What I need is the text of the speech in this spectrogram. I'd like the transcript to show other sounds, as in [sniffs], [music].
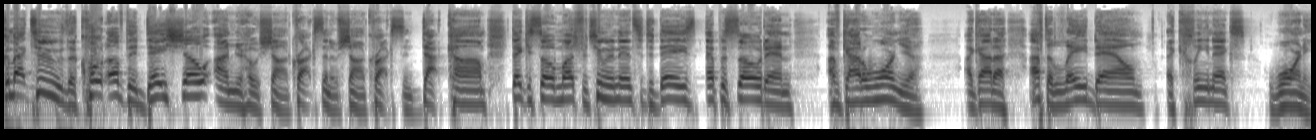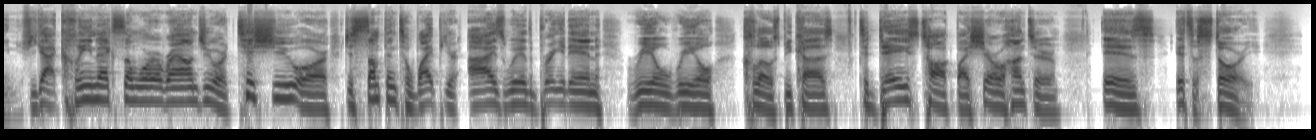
Welcome back to the Quote of the Day Show. I'm your host, Sean Croxton of SeanCroxton.com. Thank you so much for tuning in to today's episode. And I've got to warn you, I gotta, I have to lay down a Kleenex warning. If you got Kleenex somewhere around you, or tissue, or just something to wipe your eyes with, bring it in real, real close because today's talk by Cheryl Hunter is it's a story.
